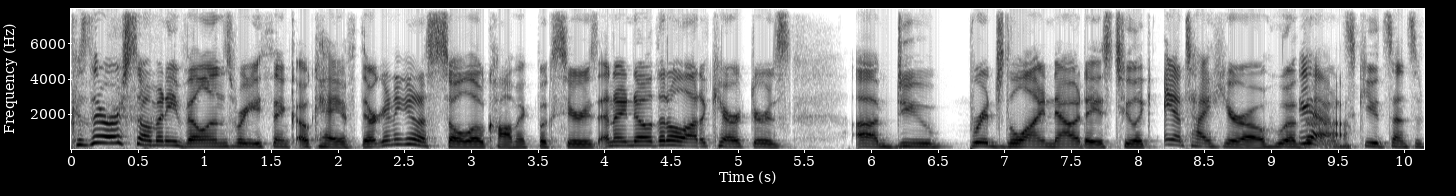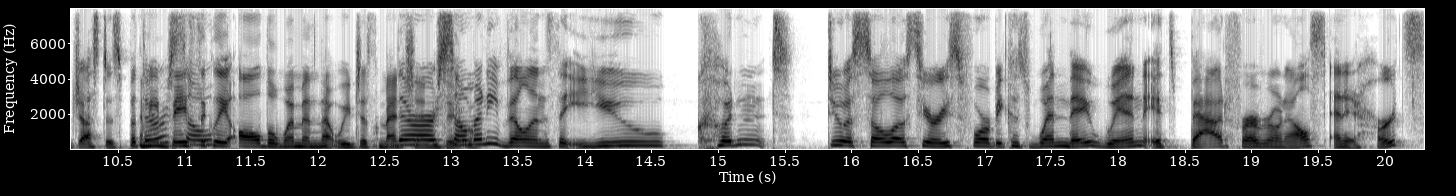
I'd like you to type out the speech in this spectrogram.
Because there are so many villains where you think, okay, if they're going to get a solo comic book series, and I know that a lot of characters um, do bridge the line nowadays to like anti-hero who have their Yeah. own skewed sense of justice. But I there mean are so- basically all the women that we just mentioned. there are so many villains that you couldn't do a solo series for because when they win, it's bad for everyone else and it hurts.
